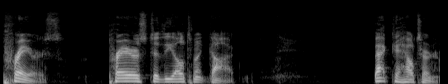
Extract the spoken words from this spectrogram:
prayers, prayers to the ultimate God. Back to Hal Turner.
